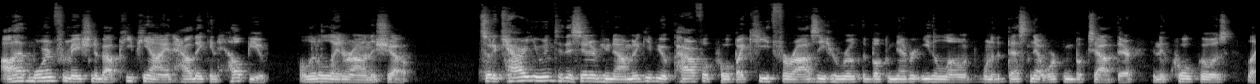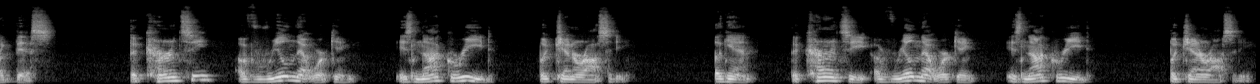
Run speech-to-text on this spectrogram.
I'll have more information about PPI and how they can help you a little later on in the show. So, to carry you into this interview now, I'm going to give you a powerful quote by Keith Ferrazzi, who wrote the book Never Eat Alone, one of the best networking books out there. And the quote goes like this The currency of real networking is not greed, but generosity. Again, the currency of real networking is not greed, but generosity.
